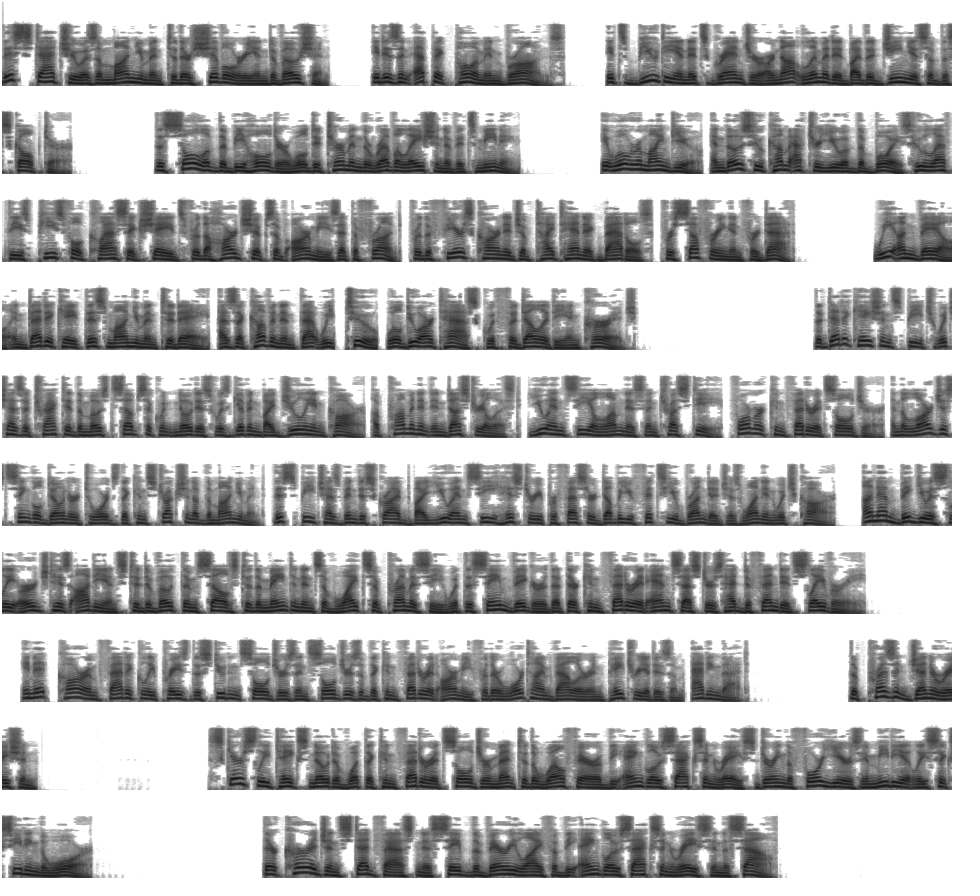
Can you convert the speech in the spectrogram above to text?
This statue is a monument to their chivalry and devotion. It is an epic poem in bronze. Its beauty and its grandeur are not limited by the genius of the sculptor. The soul of the beholder will determine the revelation of its meaning. It will remind you, and those who come after you of the boys who left these peaceful classic shades for the hardships of armies at the front, for the fierce carnage of titanic battles, for suffering and for death. We unveil and dedicate this monument today, as a covenant that we, too, will do our task with fidelity and courage. The dedication speech which has attracted the most subsequent notice was given by Julian Carr, a prominent industrialist, UNC alumnus and trustee, former Confederate soldier, and the largest single donor towards the construction of the monument. This speech has been described by UNC history professor W. Fitzhugh Brundage as one in which Carr unambiguously urged his audience to devote themselves to the maintenance of white supremacy with the same vigor that their Confederate ancestors had defended slavery. In it, Carr emphatically praised the student soldiers and soldiers of the Confederate Army for their wartime valor and patriotism, adding that, "...the present generation scarcely takes note of what the Confederate soldier meant to the welfare of the Anglo-Saxon race during the four years immediately succeeding the war. Their courage and steadfastness saved the very life of the Anglo-Saxon race in the South."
